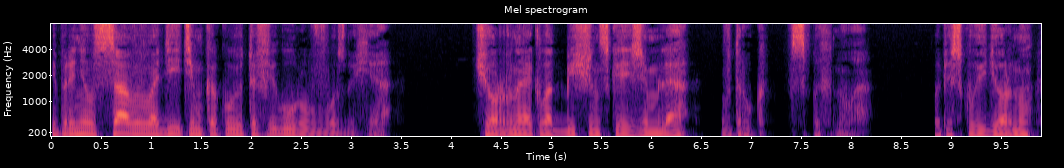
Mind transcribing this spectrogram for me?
и принялся выводить им какую-то фигуру в воздухе. Черная кладбищенская земля вдруг вспыхнула. По песку и дерну —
